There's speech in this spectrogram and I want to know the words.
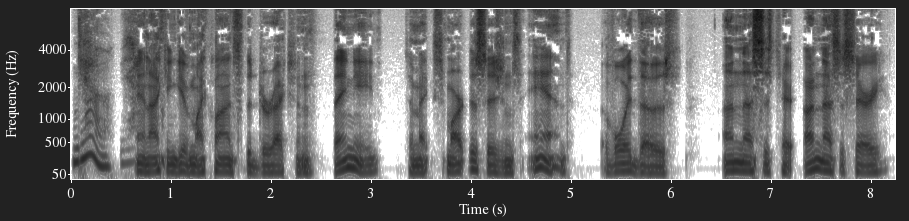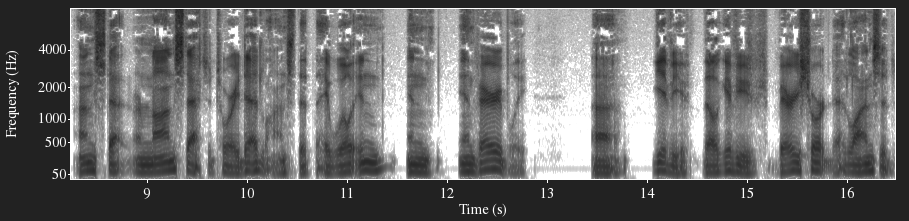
Yeah. Yeah. and I can give my clients the direction they need to make smart decisions and avoid those unnecessary, unnecessary, unstat or non-statutory deadlines that they will in, in invariably uh, give you. They'll give you very short deadlines that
